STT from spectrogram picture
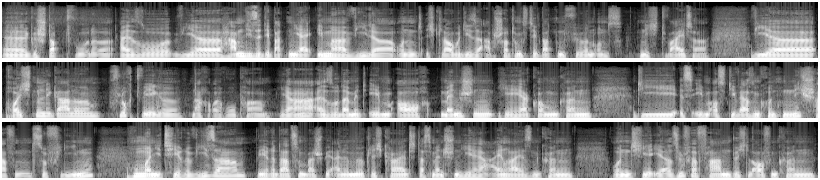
äh, gestoppt wurde. Also wir haben diese Debatten ja immer wieder und ich glaube, diese Abschottungsdebatten führen uns nicht weiter. Wir bräuchten legale Fluchtwege nach Europa, ja, also damit eben auch Menschen hierher kommen können, die es eben aus diversen Gründen nicht schaffen zu fliehen. Humanitäre Visa wäre da zum Beispiel eine Möglichkeit, dass Menschen hierher einreisen können und hier ihr Asylverfahren durchlaufen können.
